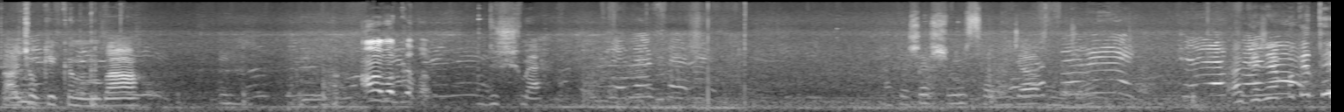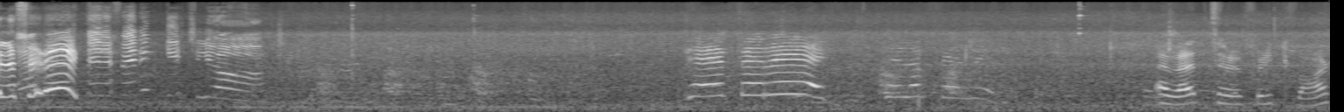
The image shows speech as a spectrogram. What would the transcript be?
Şu an çok yakınımda. Al bakalım. Düşme. Arkadaşlar şimdi salıncağa bineceğim. Arkadaşlar bakın teleferik. Teleferik geçiyor. Teleferik. Teleferik. Evet teleferik var.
